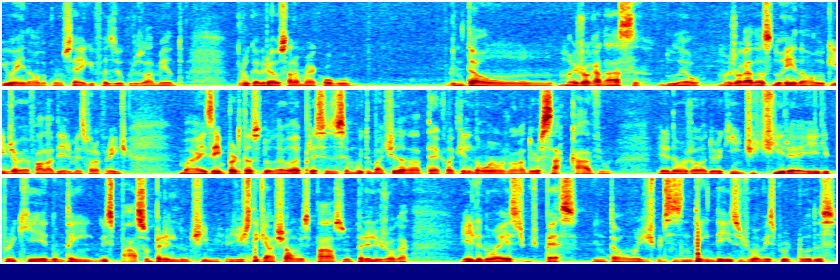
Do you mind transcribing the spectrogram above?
e o Reinaldo consegue fazer o cruzamento para o Gabriel Sara marcar o gol. Então, uma jogadaça do Léo, uma jogadaça do Reinaldo, que a gente já vai falar dele mais pra frente. Mas a importância do Léo precisa ser muito batida na tecla que ele não é um jogador sacável. Ele não é um jogador que a gente tira ele porque não tem espaço para ele no time. A gente tem que achar um espaço para ele jogar. ele não é esse tipo de peça. Então a gente precisa entender isso de uma vez por todas,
